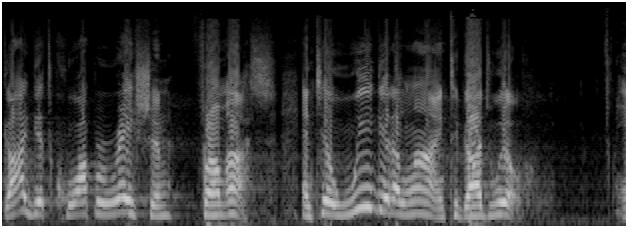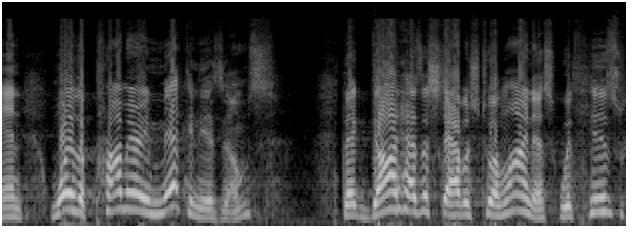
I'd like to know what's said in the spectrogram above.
God gets cooperation from us, until we get aligned to God's will. And one of the primary mechanisms that God has established to align us with His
